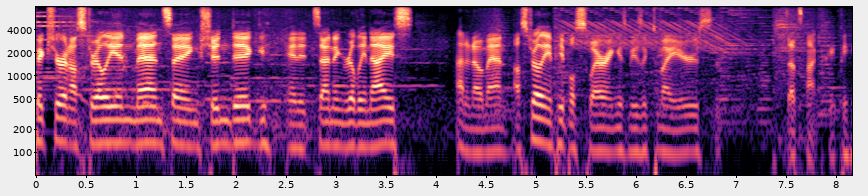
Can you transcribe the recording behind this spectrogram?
picture an Australian man saying shindig and it sounding really nice. I don't know, man. Australian people swearing is music to my ears. That's not creepy.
